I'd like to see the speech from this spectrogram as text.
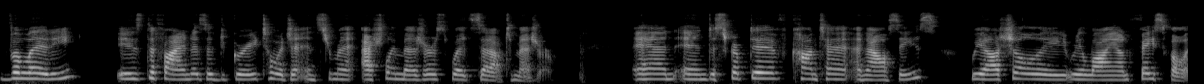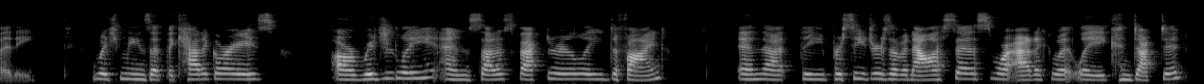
Validity is defined as a degree to which an instrument actually measures what it's set out to measure. And in descriptive content analyses, we actually rely on face validity, which means that the categories are rigidly and satisfactorily defined and that the procedures of analysis were adequately conducted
